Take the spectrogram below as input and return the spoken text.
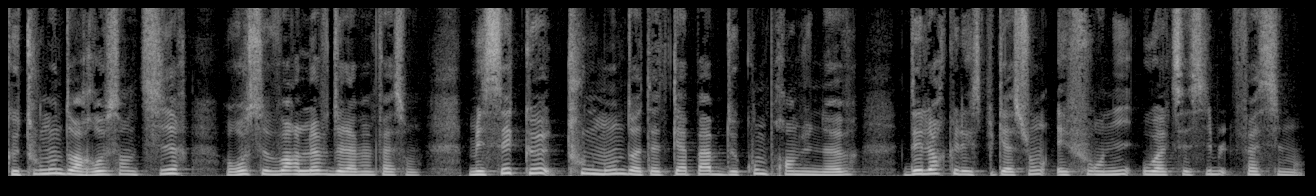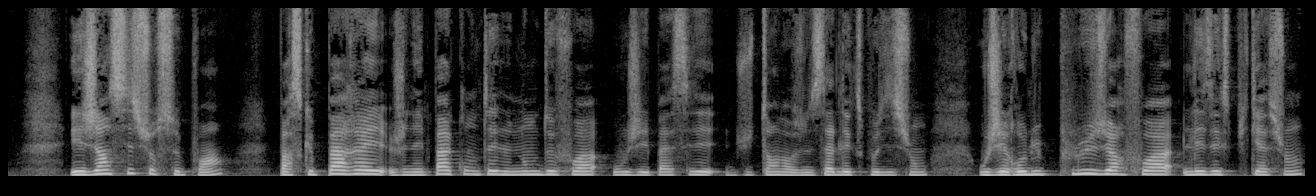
que tout le monde doit ressentir, recevoir l'œuvre de la même façon. Mais c'est que tout le monde doit être capable de comprendre une œuvre dès lors que l'explication est fournie ou accessible facilement. Et j'insiste sur ce point parce que pareil, je n'ai pas compté le nombre de fois où j'ai passé du temps dans une salle d'exposition, où j'ai relu plusieurs fois les explications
